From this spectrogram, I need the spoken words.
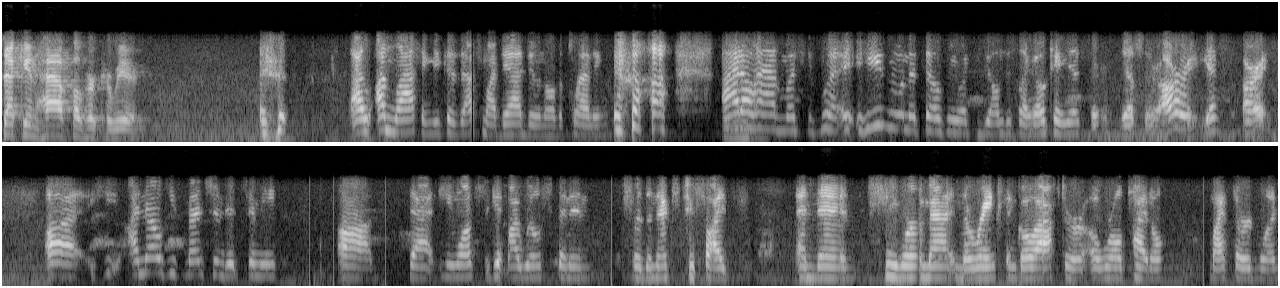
second half of her career? I, I'm laughing because that's my dad doing all the planning. I don't have much to plan. He's the one that tells me what to do. I'm just like, okay, yes, sir, yes, sir. All right, yes, all right. Uh, he, I know he's mentioned it to me uh, that he wants to get my wheels spinning for the next two fights, and then see where I'm at in the ranks and go after a world title, my third one,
